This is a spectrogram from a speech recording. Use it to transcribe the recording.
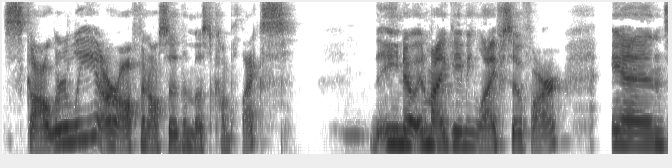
scholarly are often also the most complex, you know, in my gaming life so far. And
